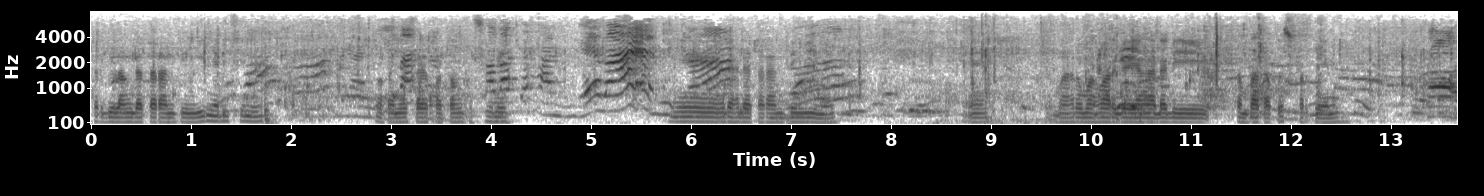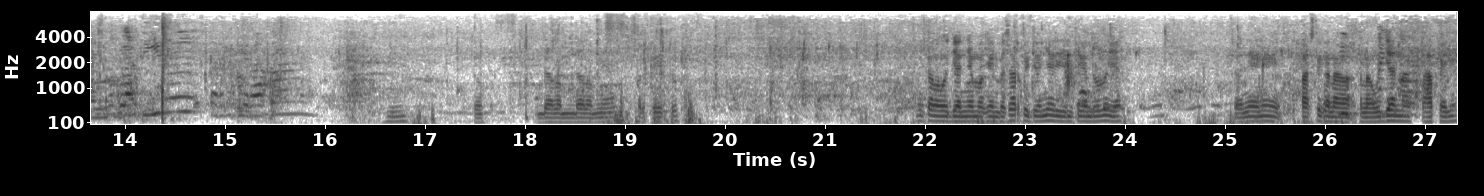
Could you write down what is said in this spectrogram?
terbilang dataran tingginya di sini. Makanya saya potong ke sini. Ini udah dataran tingginya. Nih, rumah-rumah warga yang ada di tempat aku seperti ini Hmm, tuh dalam-dalamnya seperti itu. Ini kalau hujannya makin besar videonya dihentikan dulu ya. Soalnya ini pasti kena kena hujan HP ini?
